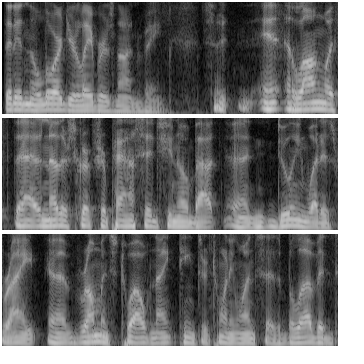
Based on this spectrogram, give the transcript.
that in the Lord your labor is not in vain. So, along with that, another scripture passage, you know, about uh, doing what is right. Uh, Romans 12, 19 through 21 says, Beloved,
